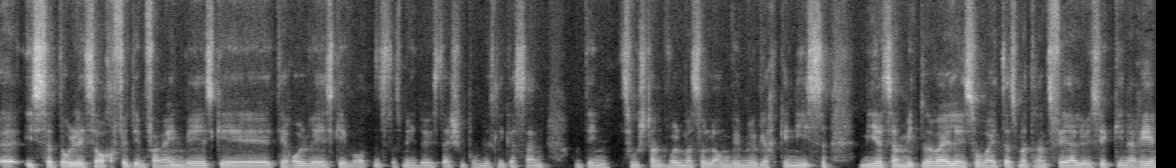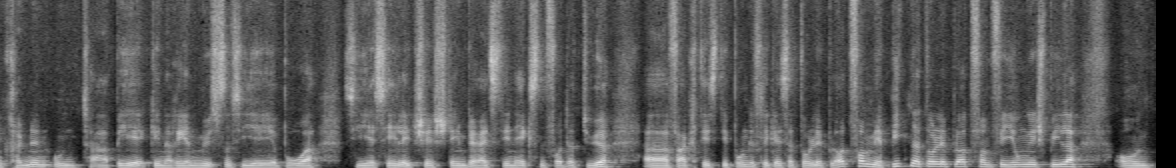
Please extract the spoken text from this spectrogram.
äh, ist es eine tolle Sache für den Verein WSG Tirol, WSG Wartens, dass wir in der österreichischen Bundesliga sind und den Zustand wollen wir so lange wie möglich genießen. Wir sind mittlerweile so weit, dass wir Transfererlöse generieren können und AB generieren müssen. Siehe Boa, siehe Selic, stehen bereits die Nächsten vor der Tür. Äh, Fakt ist, die Bundesliga ist eine tolle Plattform. Wir bieten eine tolle Plattform für junge Spieler und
